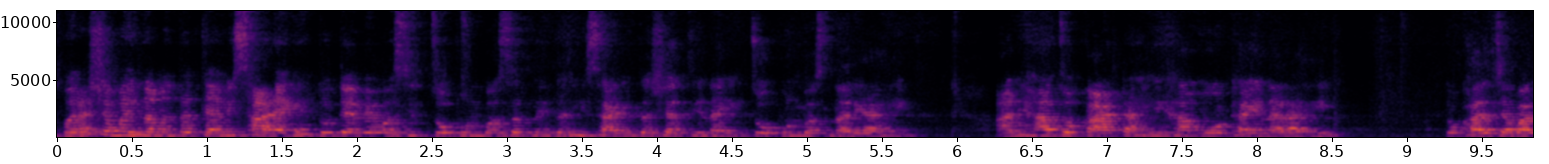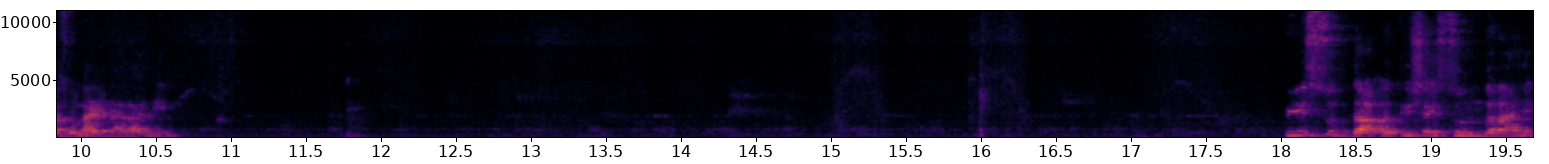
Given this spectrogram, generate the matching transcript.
बऱ्याचशा महिला म्हणतात की आम्ही साड्या घेतो त्या व्यवस्थित चोपून बसत नाही तर ही साडी तशातली नाही चोपून बसणारी आहे. आणि हा जो काठ आहे हा मोठा येणार आहे. तो खालच्या बाजूला येणार आहे. पीस सुद्धा अतिशय सुंदर आहे.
